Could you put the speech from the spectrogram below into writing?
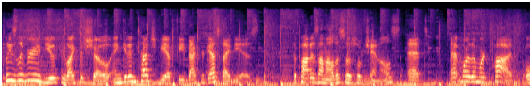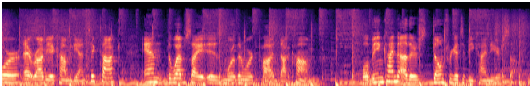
Please leave a review if you like the show and get in touch if you have feedback or guest ideas. The pod is on all the social channels at at More Than Work Pod or at Rabiah Comedy on TikTok, and the website is morethanworkpod.com. While being kind to others, don't forget to be kind to yourself.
